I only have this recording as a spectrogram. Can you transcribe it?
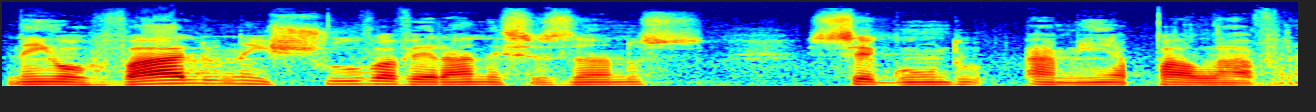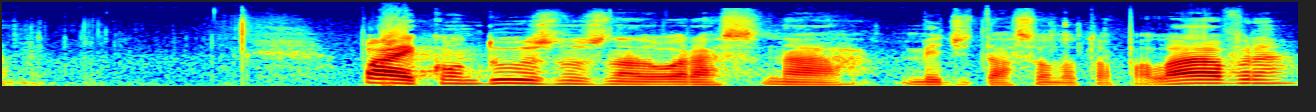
nem orvalho nem chuva haverá nesses anos, segundo a minha palavra. Pai, conduz-nos na, na meditação da tua palavra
